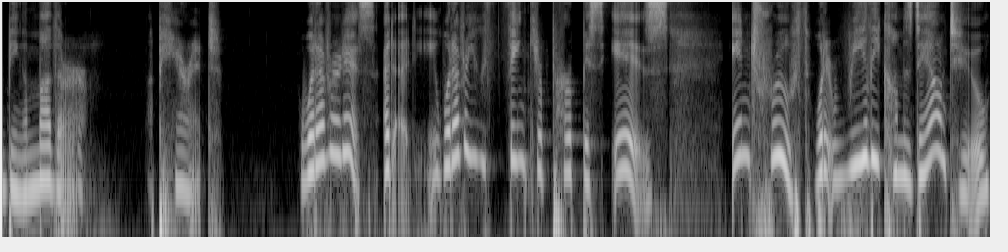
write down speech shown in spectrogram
being a mother, a parent whatever it is, whatever you think your purpose is, in truth, what it really comes down to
